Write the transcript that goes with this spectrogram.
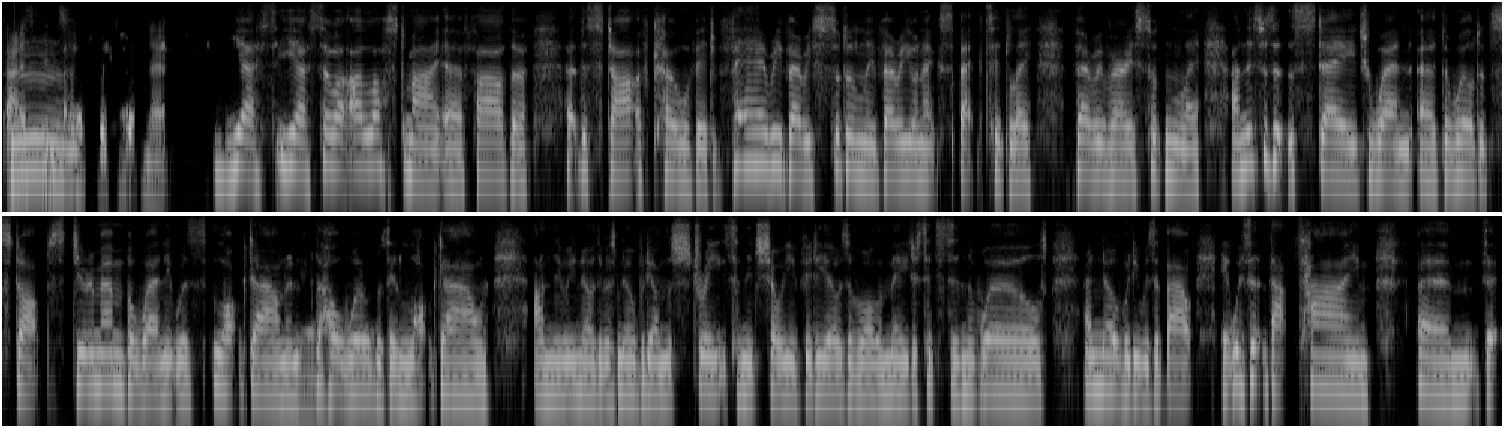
that has mm. been tough, hasn't it? Yes, yes. So I lost my uh, father at the start of COVID, very, very suddenly, very unexpectedly, very, very suddenly. And this was at the stage when uh, the world had stopped. Do you remember when it was lockdown and yeah. the whole world was in lockdown? And you know there was nobody on the streets, and they'd show you videos of all the major cities in the world, and nobody was about. It was at that time um, that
